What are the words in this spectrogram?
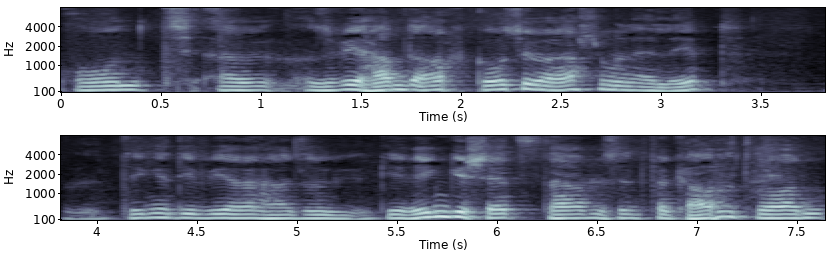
Und äh, also wir haben da auch große Überraschungen erlebt. Dinge, die wir also gering geschätzt haben, sind verkauft worden.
